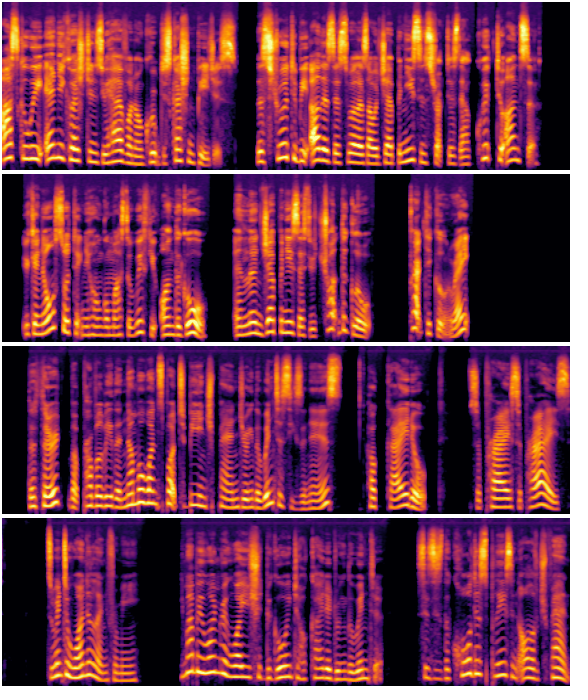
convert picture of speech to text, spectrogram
Ask away any questions you have on our group discussion pages. There's sure to be others as well as our Japanese instructors that are quick to answer. You can also take Nihongo Master with you on the go and learn Japanese as you trot the globe. Practical, right? The third, but probably the number one spot to be in Japan during the winter season is Hokkaido. Surprise, surprise. It's winter wonderland for me. You might be wondering why you should be going to Hokkaido during the winter, since it's the coldest place in all of Japan.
